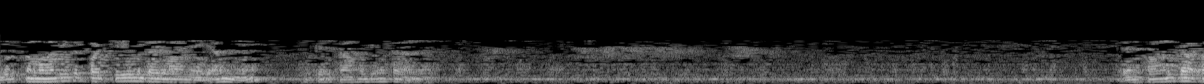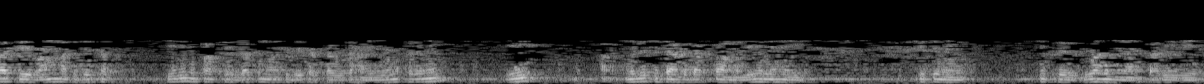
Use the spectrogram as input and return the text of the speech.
ගැඹුරු සමාධියට පත් කිරීමටයි මානෙ යන්නේ. ඒක සාහදින කරන්න. දැන් කාන්තාපස්සේ වම් මත දෙසක් තියෙන පස්සේ දකුණු මත දෙසක් අවධානය යොමු කරමින් ඒ මුලසිතාක දක්වාම ලේනෙහි සිටින චිත්‍ර දුවන් යන ශරීරයේ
